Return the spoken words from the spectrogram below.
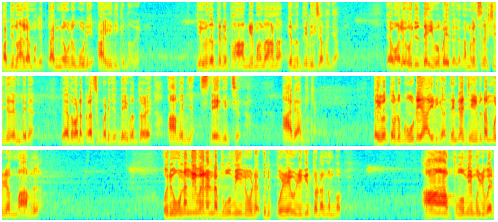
പതിനാലാം വകുപ്പ് തന്നോടുകൂടി ആയിരിക്കുന്നത്. ജീവിതത്തിന്റെ ഭാഗ്യം അതാണ് എന്ന് തിരിച്ചറിഞ്ഞ ദൈവങ്ങളെ ഒരു ദൈവവേദല നമ്മളെ സൃഷ്ടിച്ചത് എന്തിനാ? വേദവട ക്ലാസ്സിൽ പഠിച്ച് ദൈവത്തെ അകഞ്ഞ് സ്നേഹിച്ച് ആരാധിക്കാം. ദൈവത്തോട് കൂടെ ആയിരിക്കുക നിന്റെ ജീവിതം മുഴുവൻ മാറുക. ഒരു ഉണങ്ങി വരേണ്ട ഭൂമിയിലൂടെ ഒരു പുഴ ഒഴുകി തുടങ്ങുമ്പോൾ ആ ഭൂമി മുഴുവൻ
